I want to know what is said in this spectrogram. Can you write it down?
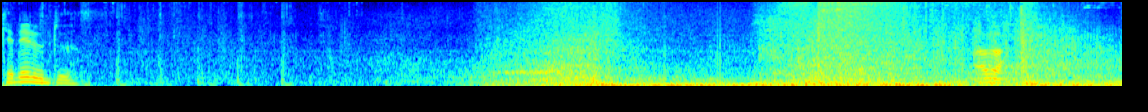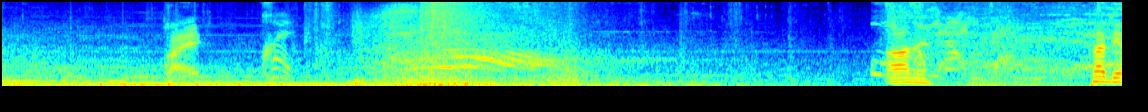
Quel est le 2 Pas des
